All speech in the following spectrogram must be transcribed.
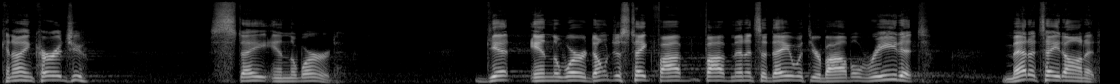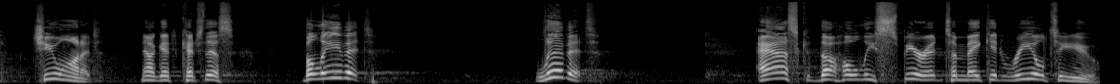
Can I encourage you? Stay in the Word. Get in the Word. Don't just take five, five minutes a day with your Bible. Read it, meditate on it, chew on it. Now, get, catch this believe it, live it. Ask the Holy Spirit to make it real to you.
